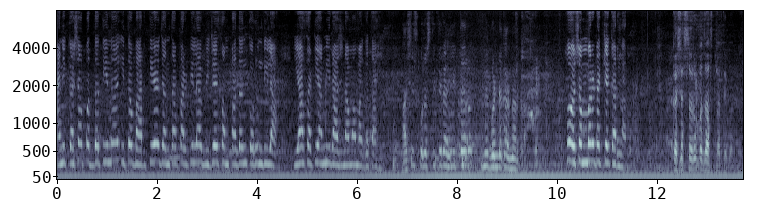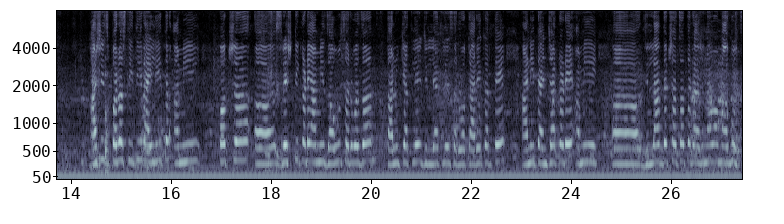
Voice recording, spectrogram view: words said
आणि कशा पद्धतीनं इथं भारतीय जनता पार्टीला विजय संपादन करून दिला यासाठी आम्ही राजीनामा मागत आहे. अशीच परिस्थिती राहिली तर तुम्ही बंड करणार का? हो शंभर टक्के करणार. कशा स्वरूपाचं असणार ते पण? अशीच परिस्थिती राहिली तर आम्ही पक्ष श्रेष्ठीकडे. आम्ही जाऊ सर्वजण तालुक्यातले जिल्ह्यातले सर्व कार्यकर्ते आणि त्यांच्याकडे आम्ही जिल्हाध्यक्षाचा तर राजीनामा मागूच.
